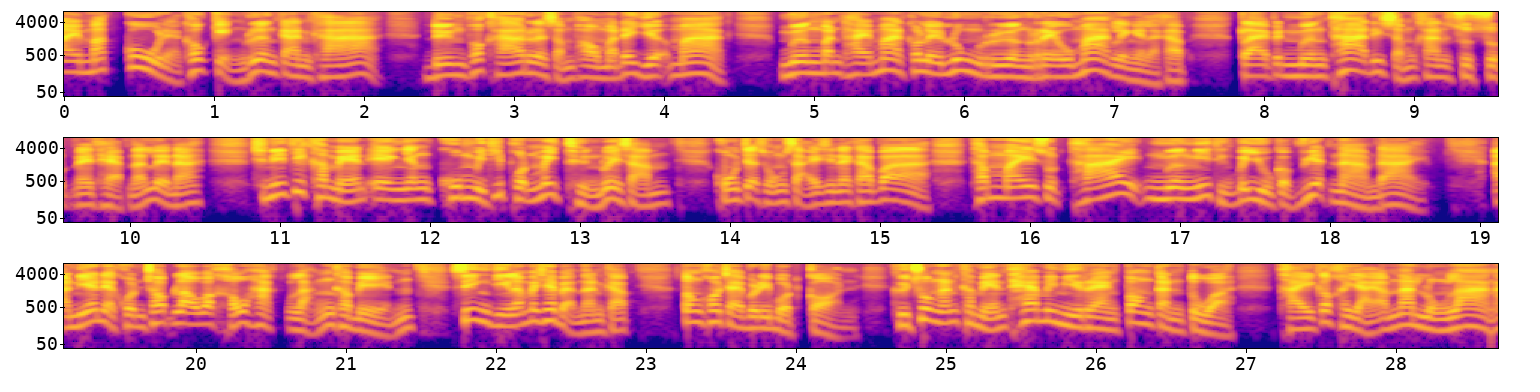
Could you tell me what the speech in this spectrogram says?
นายมักกู้เนี่ยเขาเก่งเรื่องการค้า ดึงพ่อค้าเรือสำเภามาได้เยอะมาก เมืองบันทายมาศเขาเลยรุ่งเรืองเร็วมากเลยไงล่ะครับ กลายเป็นเมืองท่าที่สำคัญสุดๆ ในแถบนั้นเลยนะ ชนิดที่เขมรเองยังคุมอิทธิพลไม่ถึงด้วยซ้ำคงจะสงสัยสินะครับว่าทำไมสุดท้ายเมืองนี้ถึงไปอยู่กับเวียดนามได้ อันนี้เนี่ยคนชอบเล่าว่าเขาหักหลังเขมรซึ่งจริงๆแล้วไม่ใช่แบบนั้นครับ ต้องเข้าใจบริบทก่อน คือช่วงนั้นเขมรแทบไม่มีแรงป้องกันตัว ไทยก็ขยายอำนาจลงล่าง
